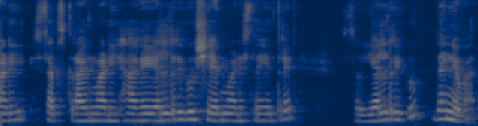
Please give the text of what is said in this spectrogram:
ಮಾಡಿ ಸಬ್ಸ್ಕ್ರೈಬ್ ಮಾಡಿ, ಹಾಗೆ ಎಲ್ರಿಗೂ ಶೇರ್ ಮಾಡಿ ಸ್ನೇಹಿತರೆ. ಸೊ ಎಲ್ರಿಗೂ ಧನ್ಯವಾದ.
